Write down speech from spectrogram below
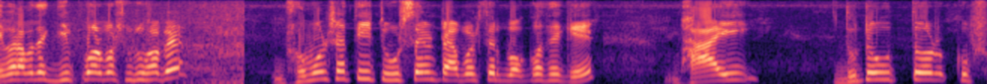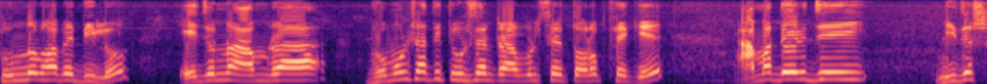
এবার আমাদের গিফট পর্ব শুরু হবে। ভ্রমণ সাথী ট্যুরস অ্যান্ড ট্রাভেলসের পক্ষ থেকে ভাই দুটো উত্তর খুব সুন্দরভাবে দিল। এই জন্য আমরা ভ্রমণ সাথী ট্যুরস অ্যান্ড ট্রাভেলসের তরফ থেকে আমাদের যেই নিজস্ব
